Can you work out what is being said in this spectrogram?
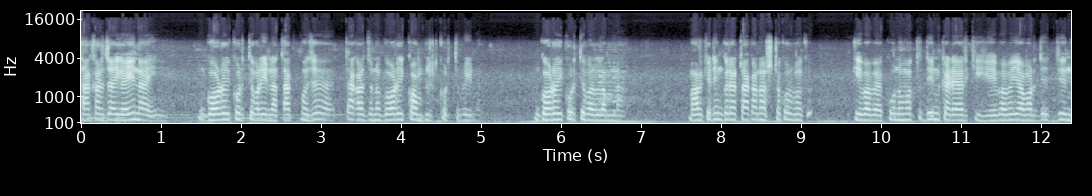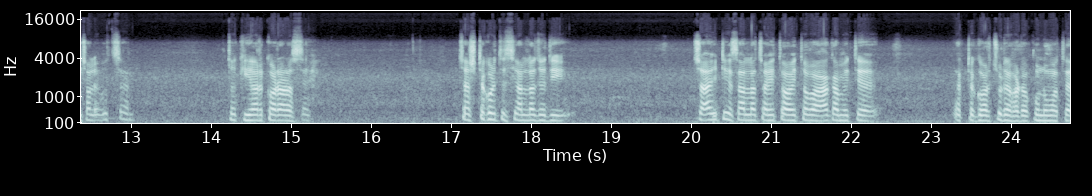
থাকার জায়গাই নাই। গড়ই করতে পারি না থাকব যে টাকার জন্য গড়ই কমপ্লিট করতে পারি না। গড়ই করতে পারলাম না। মার্কেটিং করে টাকা নষ্ট করব কীভাবে? কোনো মতো দিন কাটে আর কি, এইভাবেই আমার দিন চলে, বুঝছেন? তো কী আর করার আছে? চেষ্টা করতেছি আল্লাহ যদি চাইতেছে আল্লাহ চাইতে হয়তো বা আগামীতে একটা গড় ছোটোখাটো কোনো মতে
